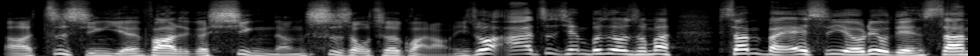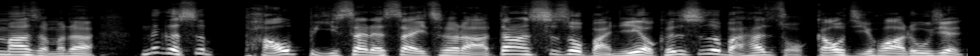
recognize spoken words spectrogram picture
啊、自行研发的这个性能试售车款了、你说啊，之前不是有什么三百 S 有六点三吗？什么的，那个是跑比赛的赛车啦。当然试售版也有，可是试售版它是走高级化路线，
